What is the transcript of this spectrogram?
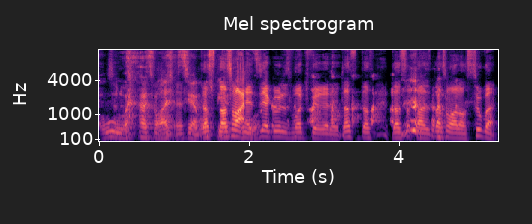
Oh, das war ein sehr Das, das war ein Oh. sehr gutes Wortspiel, René. Das, das, das, das, das war doch super.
